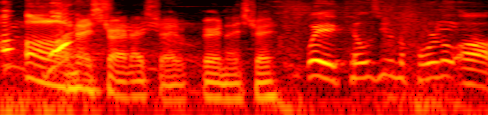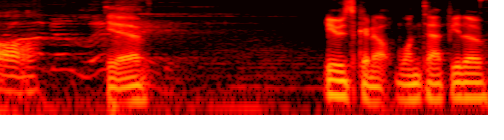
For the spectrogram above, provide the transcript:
Um, oh, nice try, nice try. Very nice try. Wait, it kills you in the portal? Aw. Yeah. He was gonna one tap you though.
